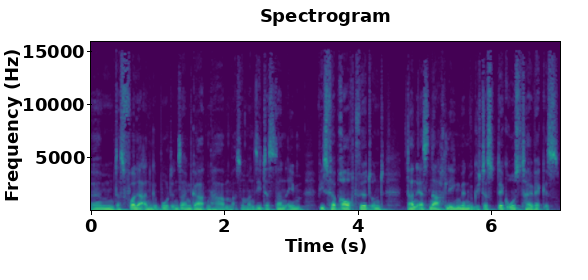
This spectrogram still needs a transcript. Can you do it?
ähm, das volle Angebot in seinem Garten haben. Also man sieht das dann eben, wie es verbraucht wird und dann erst nachlegen, wenn wirklich das, der Großteil weg ist.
